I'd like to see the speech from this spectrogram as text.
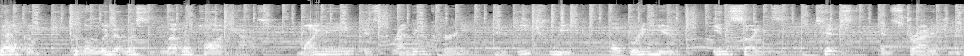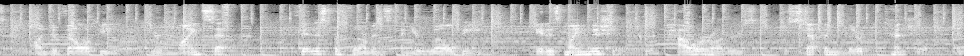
Welcome to the Limitless Level Podcast. My name is Brendan Kearney, and each week I'll bring you insights, tips, and strategies on developing your mindset, fitness performance, and your well being. It is my mission to empower others to step into their potential and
